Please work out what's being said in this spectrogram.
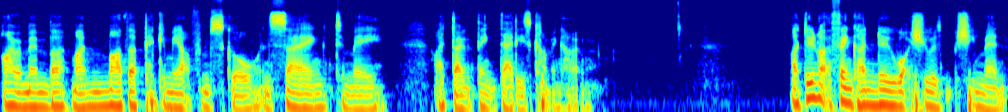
I remember my mother picking me up from school and saying to me, I don't think daddy's coming home. I do not think I knew what she, was, she meant.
